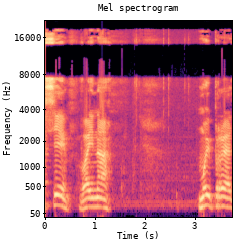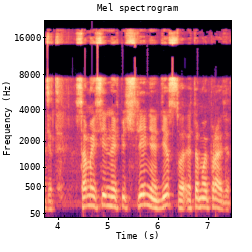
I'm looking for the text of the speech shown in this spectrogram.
7. Война. Мой прадед. Самое сильное впечатление детства – это мой прадед.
